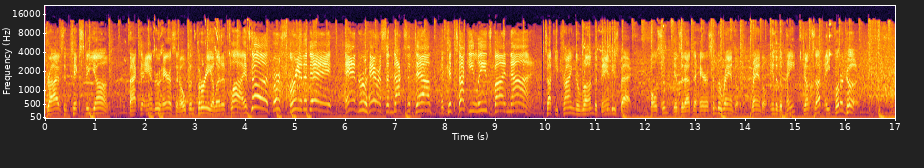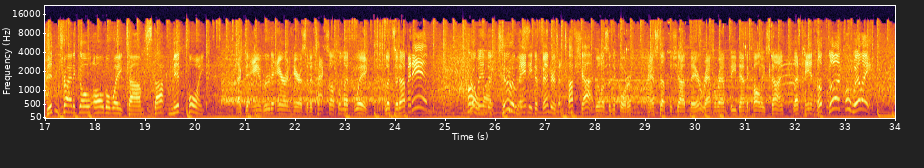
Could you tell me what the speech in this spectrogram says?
Drives and kicks to Young. Back to Andrew Harrison, open three, he'll let it fly. It's good, first three of the day. Andrew Harrison knocks it down, and Kentucky leads by nine. Kentucky trying to run, but Vandy's back. Polson gives it out to Harrison to Randle. Randle into the paint, jumps up, eight footer, good. Didn't try to go all the way, Tom. Stop midpoint Back to Andrew to Aaron Harrison. Attacks off the left wing. Flips it up and in. Oh Drove oh into two goodness. Vandy defenders. A tough shot. Willis in the corner. Passed up the shot there. Wrap around feed down to Cauley Stein. Left hand hook. Good for Willie.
